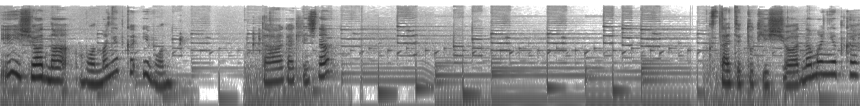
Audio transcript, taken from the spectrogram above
И еще одна вон монетка и вон. Так, отлично. Кстати, тут еще одна монетка.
